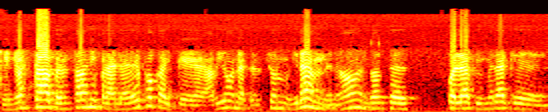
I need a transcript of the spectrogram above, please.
que no estaba pensado ni para la época y que había una tensión muy grande, ¿no? Entonces fue la primera que,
